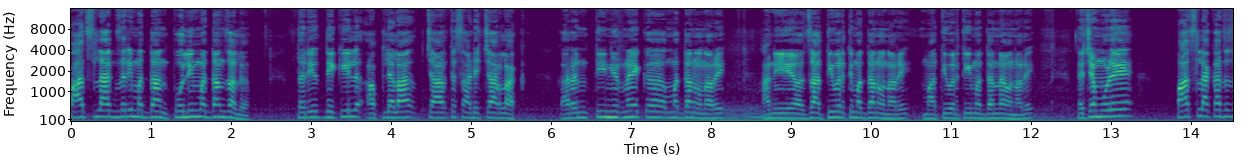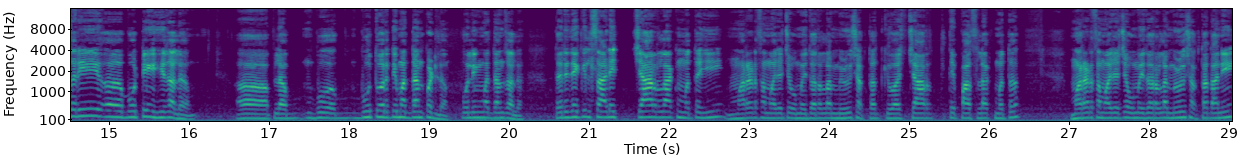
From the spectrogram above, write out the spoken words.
पाच लाख जरी मतदान पोलिंग मतदान झालं तरी देखील आपल्याला चार ते साडेचार लाख कारण ती निर्णायक मतदान होणार आहे आणि जातीवरती मतदान होणार आहे मातीवरती मतदान नाही होणार आहे. त्याच्यामुळे पाच लाखाचं जरी बोटिंग हे झालं आपलं बूथवरती मतदान पडलं पोलिंग मतदान झालं तरी देखील साडेचार लाख मतं ही मराठा समाजाच्या उमेदवाराला मिळू शकतात किंवा चार ते पाच लाख मतं मराठा समाजाच्या उमेदवाराला मिळू शकतात. आणि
